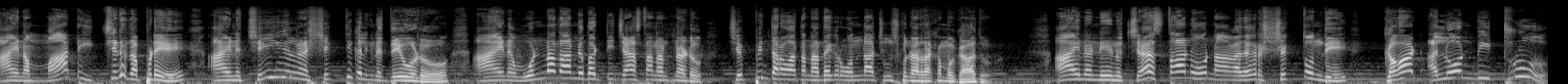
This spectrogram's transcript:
ఆయన మాట ఇచ్చినప్పుడే ఆయన చేయగలిగిన శక్తి కలిగిన దేవుడు ఆయన ఉన్నదాన్ని బట్టి చేస్తానంటున్నాడు. చెప్పిన తర్వాత నా దగ్గర ఉందా చూసుకున్న రకము కాదు. ఆయన నేను చేస్తాను నా దగ్గర శక్తి ఉంది. గాడ్ అలోన్ బీ ట్రూ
